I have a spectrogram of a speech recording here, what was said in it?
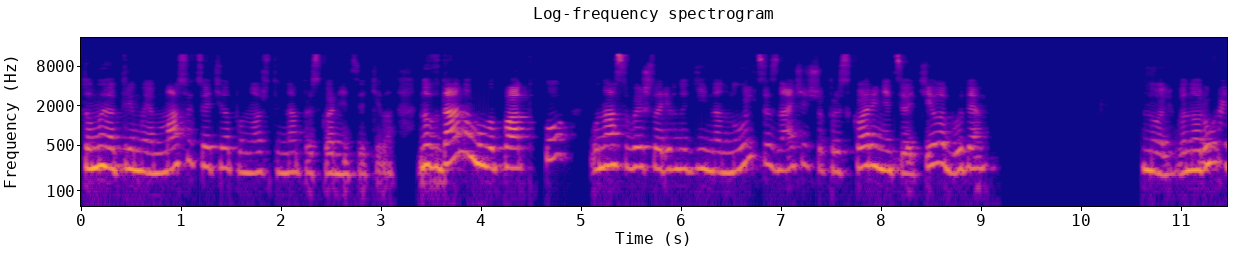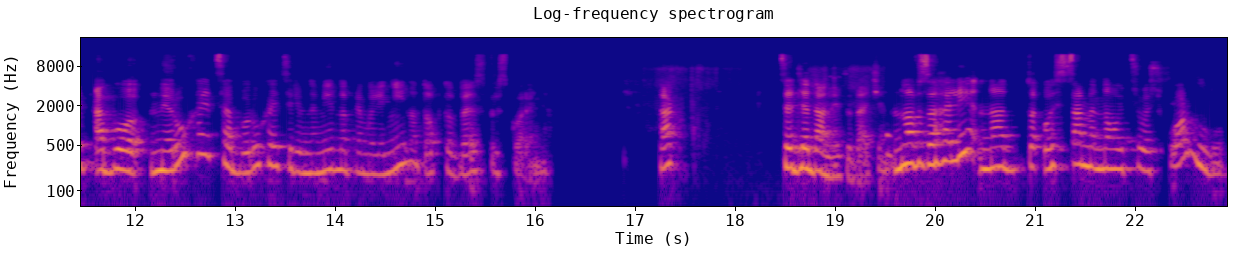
то ми отримуємо масу цього тіла помножити на прискорення цього тіла. Ну, в даному випадку у нас вийшла рівнодійна 0, це значить, що прискорення цього тіла буде 0. Воно рухається або не рухається, або рухається рівномірно прямолінійно, тобто без прискорення. Так? Це для даної задачі. Ну, а взагалі, на ось саме на цю ось формулу,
